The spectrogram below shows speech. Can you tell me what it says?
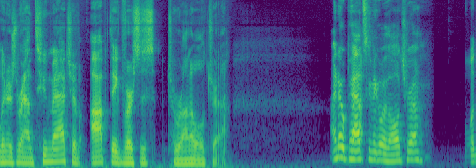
winners round two match of Optic versus Toronto Ultra. I know Pat's gonna go with Ultra. Well,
